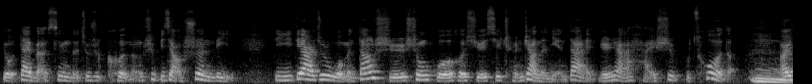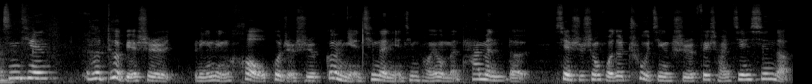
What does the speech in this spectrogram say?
有代表性的，就是可能是比较顺利。第一，第二就是我们当时生活和学习成长的年代仍然还是不错的。嗯，而今天，特特别是零零后或者是更年轻的年轻朋友们，他们的现实生活的处境是非常艰辛的，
